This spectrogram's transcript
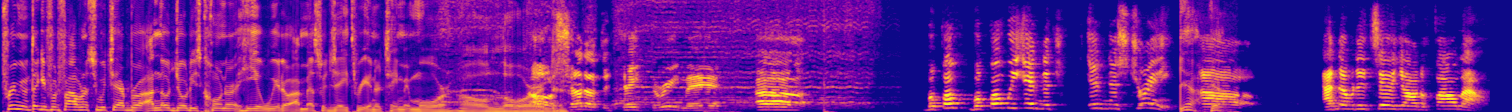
Premium, thank you for the 500 super chat, bro. I know Jody's corner. He a weirdo. I mess with J3 Entertainment more. Oh Lord. Oh, shout out to J3, man. Uh, before before we end the end this stream, Yeah, uh, yeah. I never did tell y'all the fallout.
